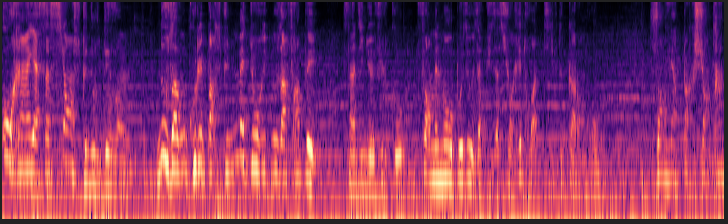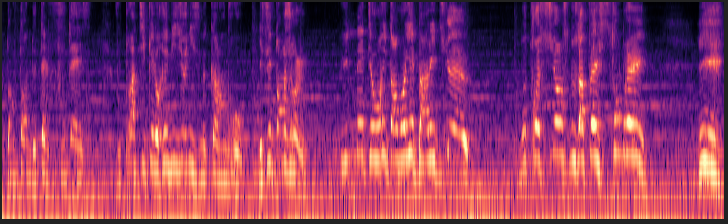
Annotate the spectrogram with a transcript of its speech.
Orin et à sa science que nous le devons. Nous avons coulé parce qu'une météorite nous a frappés, s'indigne Vulco, formellement opposé aux accusations rétroactives de Calandro. J'en reviens pas que je suis en train d'entendre de telles foutaises. Vous pratiquez le révisionnisme, Calandro, et c'est dangereux. Une météorite envoyée par les dieux Notre science nous a fait sombrer Et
